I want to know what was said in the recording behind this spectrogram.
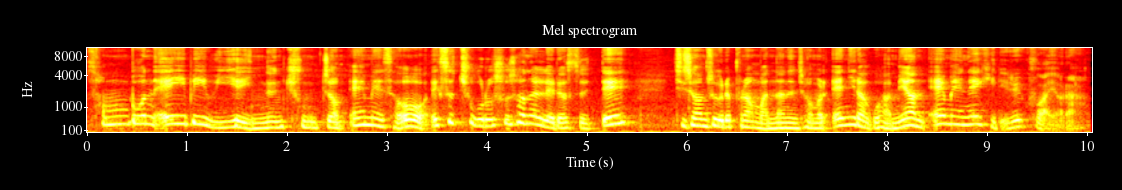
선분 ab 위에 있는 중점 m에서 x축으로 수선을 내렸을 때 지수함수 그래프랑 만나는 점을 n이라고 하면 mn의 길이를 구하여라.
